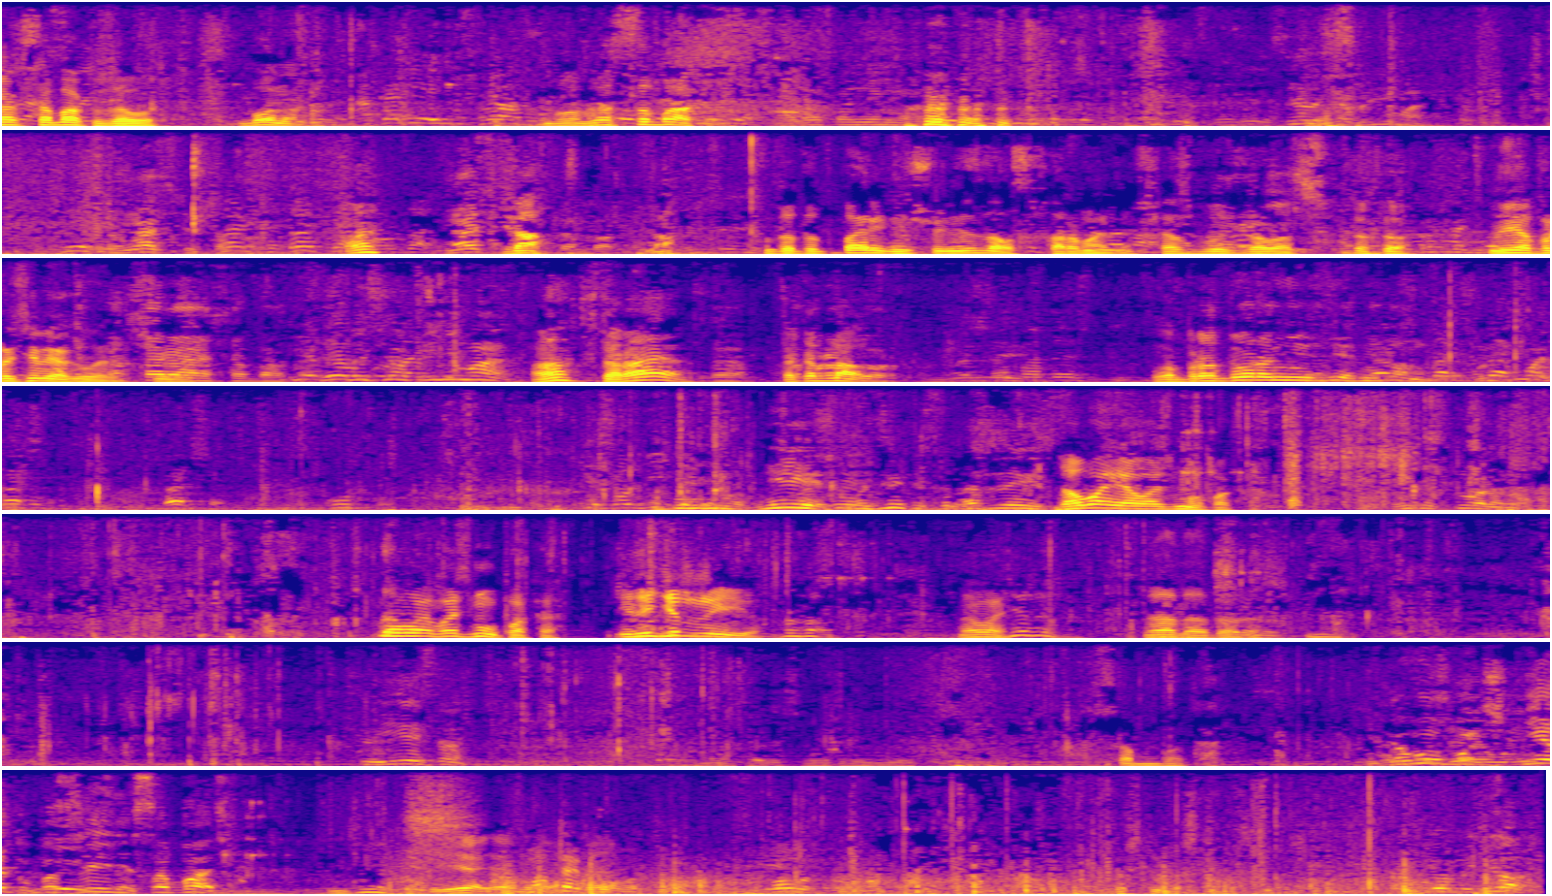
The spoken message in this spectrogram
Как собаку зовут? Бона. У Бона. нас собака. А? Да. Вот этот парень еще не сдался формально. Сейчас будет сдаваться. Кто? Ну я про тебя говорю. Вторая собака. А? Вторая? Так одна. Лабрадора не здесь, не там. Давай я возьму пока. Давай возьму пока. Или держи ее. Давай. Да, да, да, да. Есть? Собака. Никого больше нету, последняя собачка. Пошли, пошли, пошли. Идем, идем.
